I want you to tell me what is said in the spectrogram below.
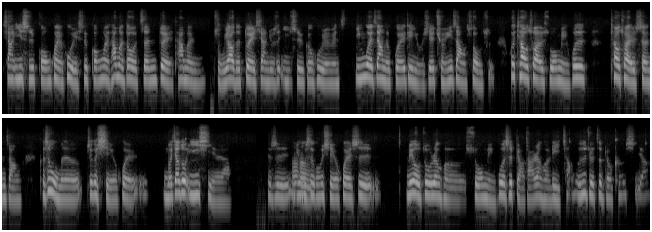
像医师工会、护理师工会，他们都有针对他们主要的对象，就是医师跟护理人员，因为这样的规定有一些权益上受损，会跳出来说明，或者跳出来声张。可是我们的这个协会，我们叫做医协啦，就是医务社工协会，是没有做任何说明，或者是表达任何立场。我是觉得这比较可惜啊。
